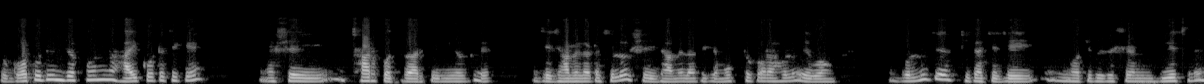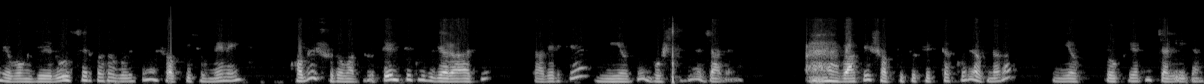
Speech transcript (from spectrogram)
তো গতদিন যখন হাইকোর্টে থেকে সেই ছাড়পত্র আর কি নিয়োগের যে ঝামেলাটা ছিল, সেই ঝামেলা থেকে মুক্ত করা হলো এবং বলল যে, ঠিক আছে, যেই নোটিফিকেশন দিয়েছিলেন এবং যে রুলস এর কথা বলেছিলেন, সবকিছু মেনেই হবে। শুধুমাত্র টেন্টেটিভ যারা আছে, তাদেরকে নিয়োগে বসতে দেওয়া যাবে না। বাকি সবকিছু ঠিকঠাক করে আপনারা নিয়োগ প্রক্রিয়াটি চালিয়ে যান।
